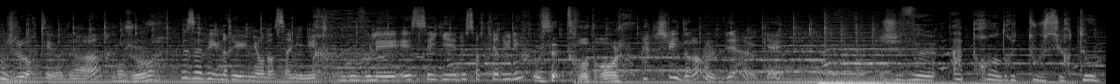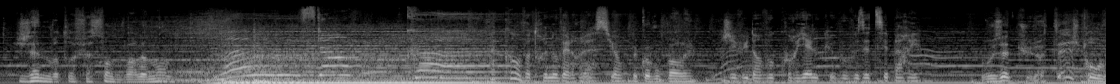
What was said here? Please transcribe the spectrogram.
Bonjour Théodore. Bonjour. Vous avez une réunion dans cinq minutes. Vous voulez essayer de sortir du lit? Vous êtes trop drôle. Je suis drôle, bien, ok. Je veux apprendre tout sur tout. J'aime votre façon de voir le monde. À quand votre nouvelle relation? De quoi vous parlez? J'ai vu dans vos courriels que vous vous êtes séparés. Vous êtes culotté, je trouve.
